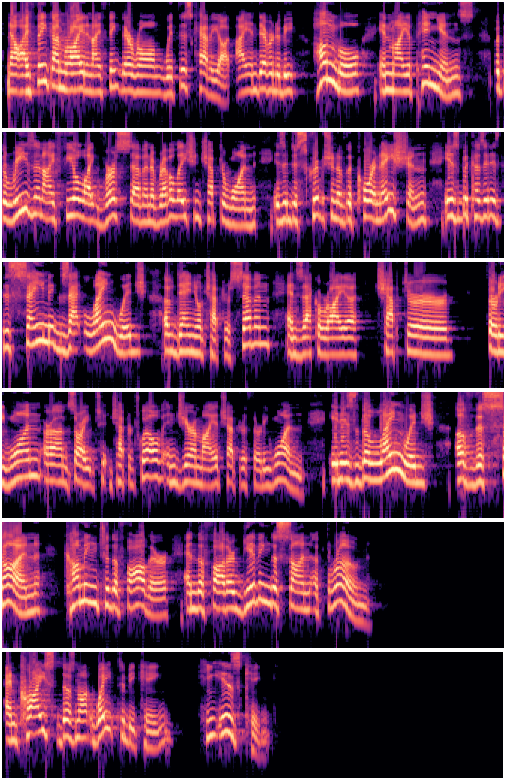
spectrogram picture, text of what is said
Now, I think I'm right and I think they're wrong with this caveat. I endeavor to be humble in my opinions, but the reason I feel like verse 7 of Revelation chapter 1 is a description of the coronation is because it is the same exact language of Daniel chapter 7 and Zechariah chapter 31, or I'm sorry, chapter 12 and Jeremiah chapter 31. It is the language of the Son coming to the Father and the Father giving the Son a throne. And Christ does not wait to be king, he is king.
